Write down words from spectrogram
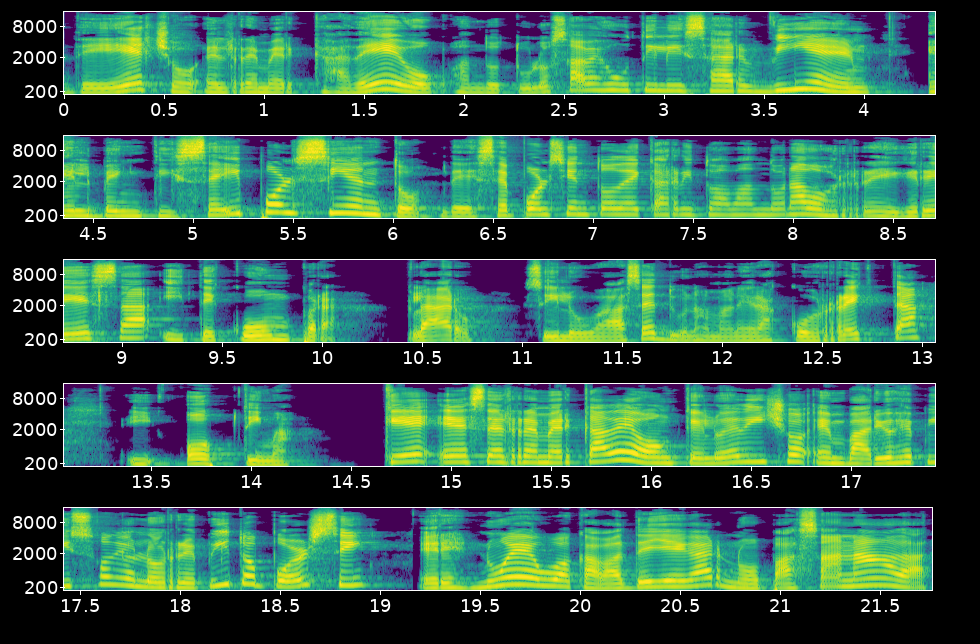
De hecho, el remercadeo, cuando tú lo sabes utilizar bien, el 26% de ese por ciento de carritos abandonados regresa y te compra. Claro, si lo haces de una manera correcta y óptima. ¿Qué es el remercadeo? Aunque lo he dicho en varios episodios, lo repito por si eres nuevo, acabas de llegar, no pasa nada.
